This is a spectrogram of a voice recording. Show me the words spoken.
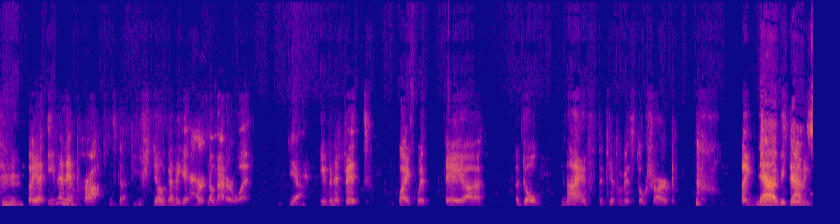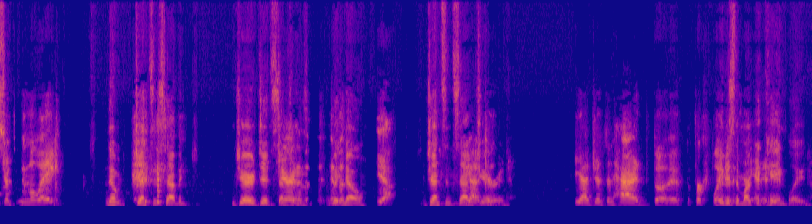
hmm But yeah, even in props and stuff, you're still gonna get hurt no matter what. yeah Even if it's like with a uh, a dull knife, the tip of it's still sharp. like Yeah, Jared stabbing because- Jensen in the leg. no jensen stabbed jared did stab Jared in the, in wait the- no yeah, jensen stabbed Yeah, jared yeah, Jensen had the the first blade. it was the hand, Cain blade.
